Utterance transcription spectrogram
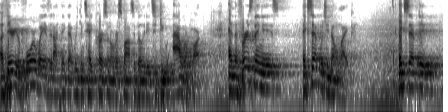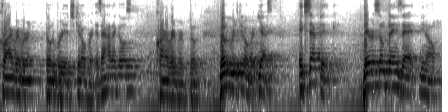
a theory of four ways that I think that we can take personal responsibility to do our part. And the first thing is, accept what you don't like. Accept it, cry river, build a bridge, get over it. Is that how that goes? Cry river, build build a bridge, get over it. Yes. Accept it. There are some things that, you know,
